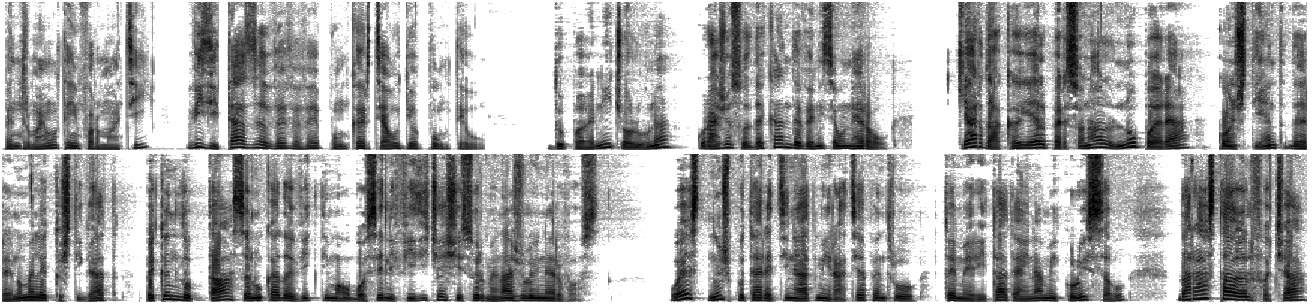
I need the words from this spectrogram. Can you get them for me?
Pentru mai multe informații, vizitează www.cărțiaudio.eu. După nicio lună, curajosul decan devenise un erou, chiar dacă el personal nu părea conștient de renumele câștigat pe când lupta să nu cadă victima oboselii fizice și surmenajului nervos. West nu-și putea reține admirația pentru temeritatea inamicului său, dar asta îl făcea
